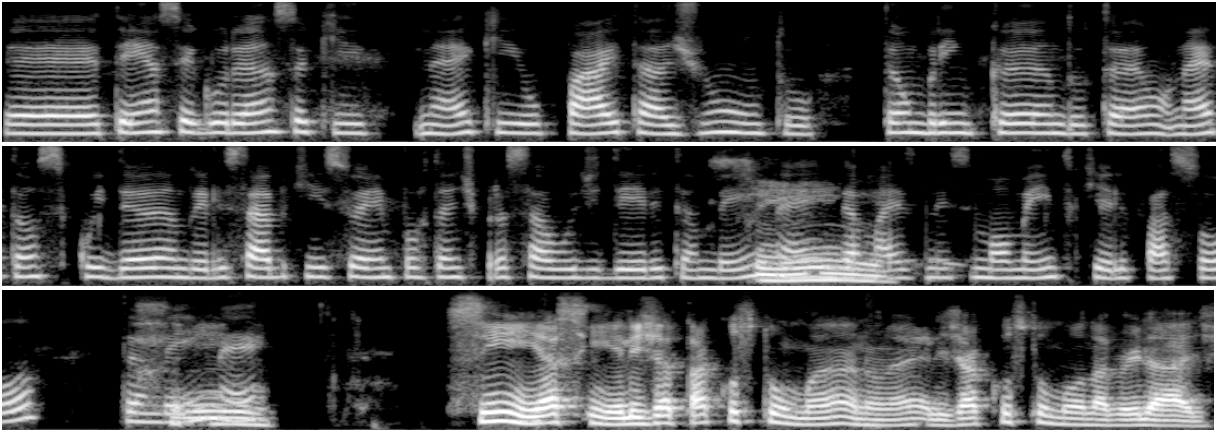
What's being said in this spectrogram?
é, tem a segurança que, né, que o pai tá junto, estão brincando, estão, né, estão se cuidando. Ele sabe que isso é importante para a saúde dele também, né? Ainda mais nesse momento que ele passou também, né? sim. Sim, e assim, ele já está acostumando, né? Ele já acostumou, na verdade,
